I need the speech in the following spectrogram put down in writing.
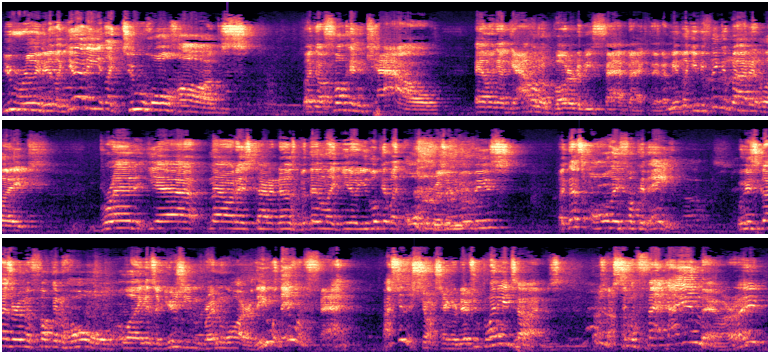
You really did. Like you had to eat like two whole hogs, like a fucking cow, and like a gallon of butter to be fat back then. I mean, like if you think about it, like bread, yeah, nowadays kind of does. But then like you know you look at like old prison movies, like that's all they fucking ate. When these guys are in the fucking hole, like it's like you're just eating bread and water. They they were fat. I've seen the Shawshank Redemption plenty of times. There's not a single fat guy in there. All right.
